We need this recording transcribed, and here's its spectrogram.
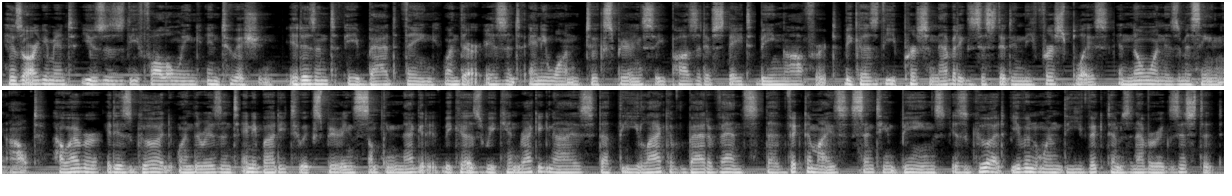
His argument uses the following intuition. It isn't a bad thing when there isn't anyone to experience a positive state being offered, because the person never existed in the first place and no one is missing out. However, it is good when there isn't anybody to experience something negative, because we can recognize that the lack of bad events that victimize sentient beings is good even when the victims never existed.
